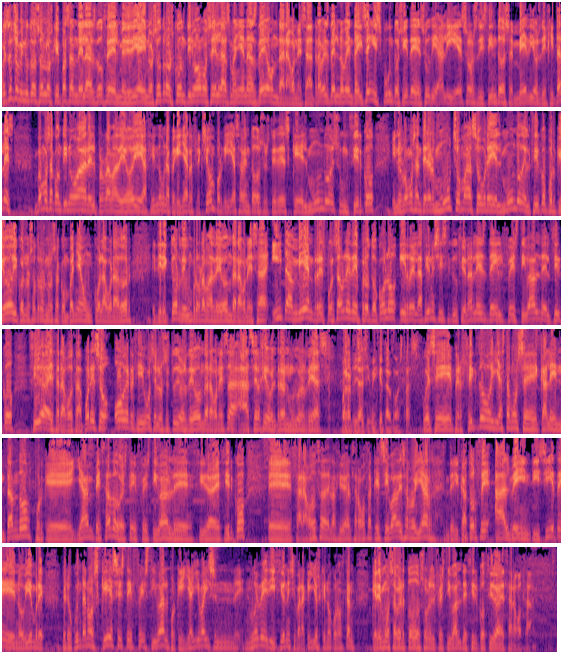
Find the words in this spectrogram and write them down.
Pues ocho minutos son los que pasan de las 12 del mediodía y nosotros continuamos en las mañanas de Onda Aragonesa a través del 96.7 de su dial y esos distintos medios digitales. Vamos a continuar el programa de hoy haciendo una pequeña reflexión porque ya saben todos ustedes que el mundo es un circo y nos vamos a enterar mucho más sobre el mundo del circo porque hoy con nosotros nos acompaña un colaborador, el director de un programa de Onda Aragonesa y también responsable de protocolo y relaciones institucionales del Festival del Circo Ciudad de Zaragoza. Por eso Hoy recibimos en los estudios de Onda Aragonesa a Sergio Beltrán. Muy buenos días. Buenos días, Jimmy. ¿Qué tal? ¿Cómo estás? Pues eh, perfecto. Ya estamos eh, calentando porque ya ha empezado este Festival de Ciudad de Circo eh, Zaragoza, de la ciudad de Zaragoza, que se va a desarrollar del 14 al 27 de noviembre. Pero cuéntanos, ¿qué es este festival? Porque ya lleváis nueve ediciones y para aquellos que no conozcan, queremos saber todo sobre el Festival de Circo Ciudad de Zaragoza.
